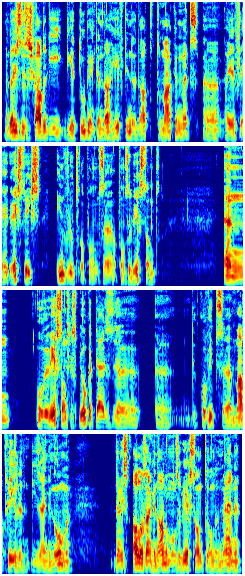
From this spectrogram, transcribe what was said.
Maar dat is dus de schade die, die het toebrengt. En dat heeft inderdaad te maken met, uh, heeft rechtstreeks invloed op, ons, op onze weerstand. En over weerstand gesproken tijdens de, uh, de COVID-maatregelen die zijn genomen, daar is alles aan gedaan om onze weerstand te ondermijnen.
